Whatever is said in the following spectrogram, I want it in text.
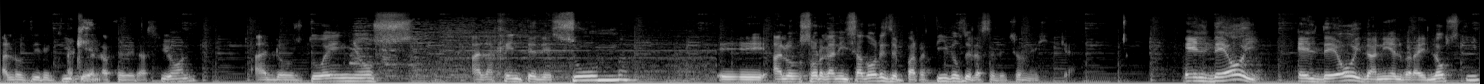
a los directivos de la federación, a los dueños, a la gente de Zoom, eh, a los organizadores de partidos de la selección mexicana. El de hoy, el de hoy, Daniel Brailovsky,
